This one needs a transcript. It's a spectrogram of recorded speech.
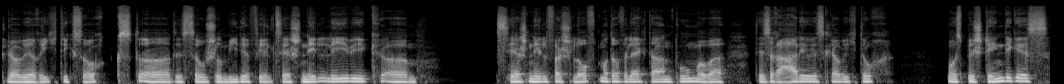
glaube ich, richtig sagst, äh, das Social Media fehlt sehr schnelllebig. Sehr schnell verschlafft man da vielleicht auch einen Boom, aber das Radio ist, glaube ich, doch was Beständiges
